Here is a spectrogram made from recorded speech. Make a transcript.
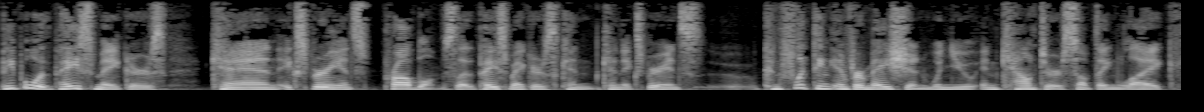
people with pacemakers can experience problems. Like pacemakers can can experience conflicting information when you encounter something like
